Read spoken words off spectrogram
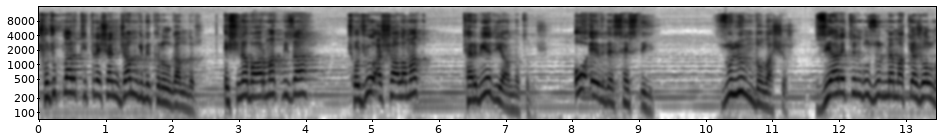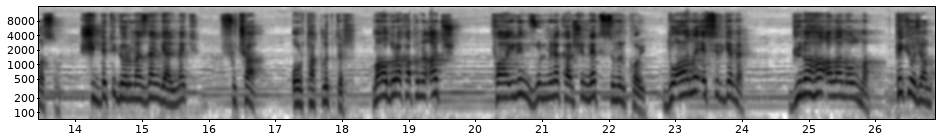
Çocuklar titreşen cam gibi kırılgandır. Eşine bağırmak mizah, çocuğu aşağılamak terbiye diye anlatılır. O evde ses değil, zulüm dolaşır. Ziyaretin bu zulme makyaj olmasın. Şiddeti görmezden gelmek suça ortaklıktır. Mağdura kapını aç, failin zulmüne karşı net sınır koy. Duanı esirgeme. Günaha alan olma. Peki hocam,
